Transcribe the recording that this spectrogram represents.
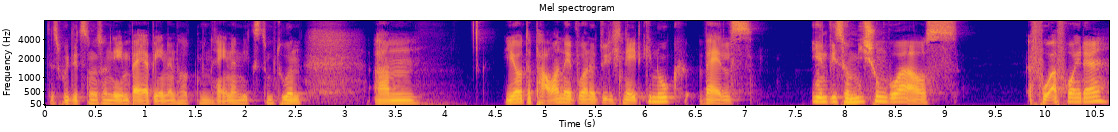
Das würde jetzt nur so nebenbei erwähnen, hat mit dem Rennen nichts zu tun. Ähm, ja, der Powernap war natürlich nicht genug, weil es irgendwie so eine Mischung war aus Vorfreude,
